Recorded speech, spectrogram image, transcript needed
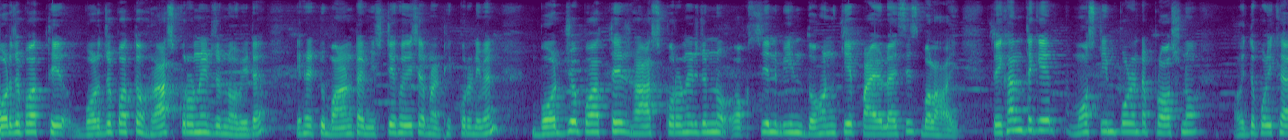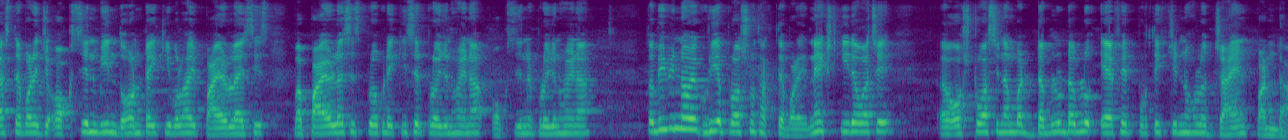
বর্জ্যপদার্থের বর্জ্যপদার্থ হ্রাসকরণের জন্য হবে এটা। এখানে একটু বানানটা মিস্টেক হয়েছে, আপনারা ঠিক করে নেবেন। বর্জ্য পদার্থের হ্রাসকরণের জন্য অক্সিজেনবিহীন দহনকে পায়োলাইসিস বলা হয়। তো এখান থেকে মোস্ট ইম্পর্ট্যান্ট প্রশ্ন, হয়তো পরীক্ষায় আসতে পারে যে অক্সিজেনবিহীন দহনটাই কী বলা হয়? পায়োলাইসিস। বা পায়োলাইসিস প্রক্রিয়া কিসের প্রয়োজন হয় না? অক্সিজেনের প্রয়োজন হয় না। তো বিভিন্নভাবে ঘুরিয়ে প্রশ্ন থাকতে পারে। নেক্সট কী দেওয়া আছে? অষ্টআশি নম্বর ডাব্লিউ ডাব্লিউ এফ এর প্রতীক চিহ্ন হলো জায়েন্ট পান্ডা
